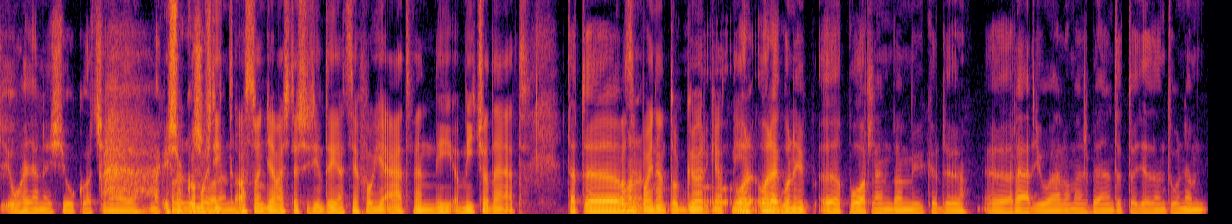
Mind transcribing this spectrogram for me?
jó helyen és jókor csinálja. És akkor most itt azt mondja, a mesterséges intelligencia fogja átvenni a micsodát? Tehát, az van, a baj, nem tudok görgetni. Oregoni Portlandben működő rádióállomás bejelentette, hogy ezentúl nem,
